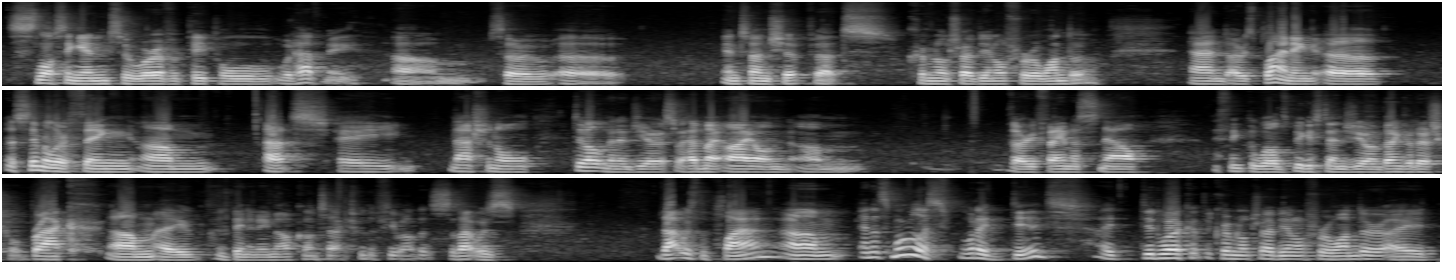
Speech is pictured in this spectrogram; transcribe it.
slotting into wherever people would have me. Um, so, uh, internship at Criminal Tribunal for Rwanda, and I was planning a, a similar thing um, at a national development NGO. So I had my eye on um, very famous now. I think the world's biggest NGO in Bangladesh called BRAC. Um, I had been in email contact with a few others, so that was that was the plan. Um, and it's more or less what I did. I did work at the Criminal Tribunal for Rwanda. I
